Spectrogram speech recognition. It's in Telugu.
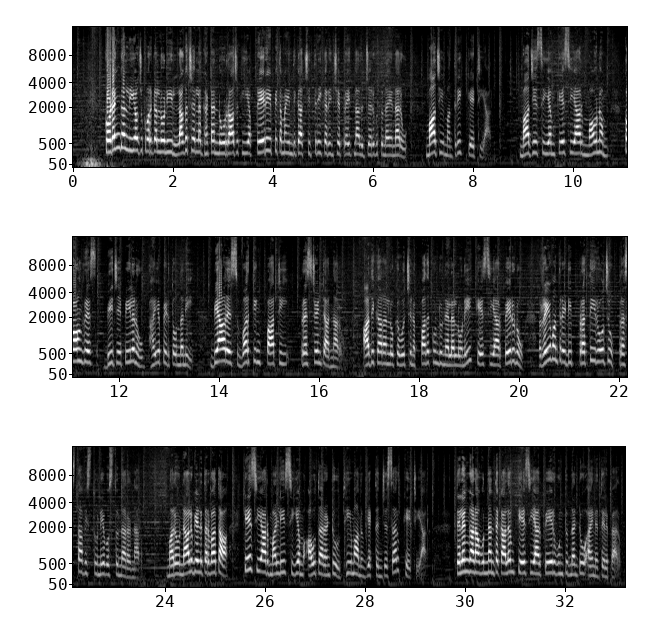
కొడంగల్ నియోజకవర్గంలోని లగచర్ల ఘటనను రాజకీయ ప్రేరేపితమైందిగా చిత్రీకరించే ప్రయత్నాలు జరుగుతున్నాయన్నారు మాజీ మంత్రి కేటీఆర్. మాజీ సీఎం కేసీఆర్ మౌనం కాంగ్రెస్ బీజేపీలను భయపెడుతోందని బీఆర్ఎస్ వర్కింగ్ పార్టీ ప్రెసిడెంట్ అన్నారు. అధికారంలోకి వచ్చిన పదకొండు నెలల్లోనే కేసీఆర్ పేరును రేవంత్ రెడ్డి ప్రతిరోజు ప్రస్తావిస్తూనే వస్తున్నారన్నారు. మరో నాలుగేళ్ళ తర్వాత కేసీఆర్ మళ్ళీ సీఎం అవుతారంటూ ధీమాను వ్యక్తం చేశారు కేటీఆర్. తెలంగాణ ఉన్నంతకాలం కేసీఆర్ పేరు ఉంటుందంటూ ఆయన తెలిపారు.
